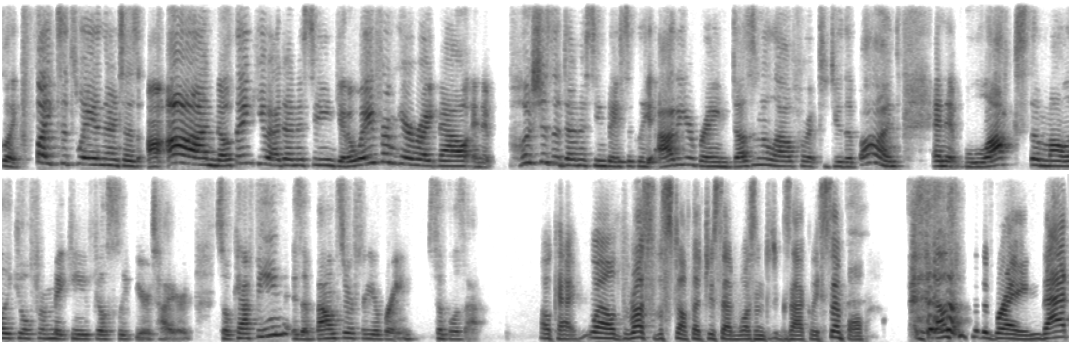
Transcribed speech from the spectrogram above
like fights its way in there and says, uh-uh, no, thank you, adenosine, get away from here right now. And it pushes adenosine basically out of your brain, doesn't allow for it to do the bond, and it blocks the molecule from making you feel sleepy or tired. So caffeine is a bouncer for your brain. Simple as that. Okay. Well, the rest of the stuff that you said wasn't exactly simple for the brain. That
